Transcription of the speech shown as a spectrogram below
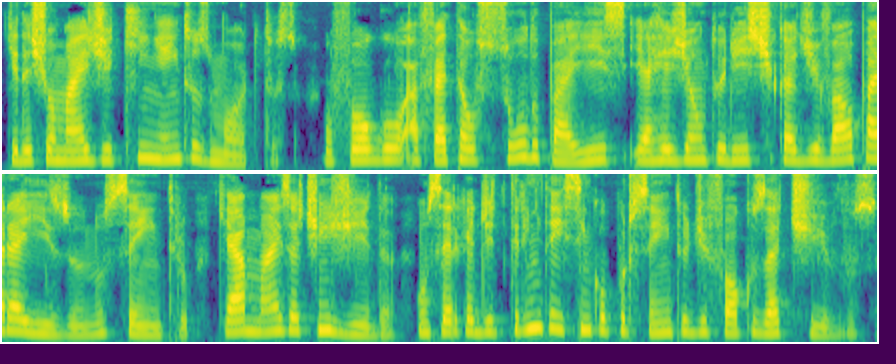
que deixou mais de 500 mortos. O fogo afeta o sul do país e a região turística de Valparaíso, no centro, que é a mais atingida, com cerca de 35% de focos ativos.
